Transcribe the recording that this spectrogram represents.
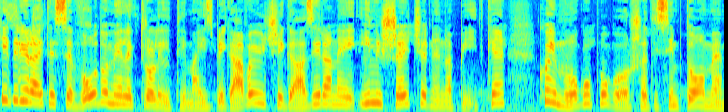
Hidrirajte se vodom i elektrolitima, izbjegavajući gazirane ili šećerne napitke koji mogu pogoršati simptome.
